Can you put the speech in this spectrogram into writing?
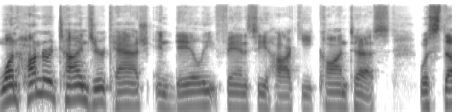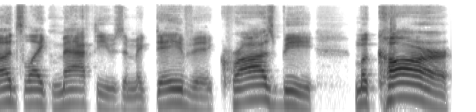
100 times your cash in daily fantasy hockey contests with studs like Matthews and McDavid, Crosby, Makar.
